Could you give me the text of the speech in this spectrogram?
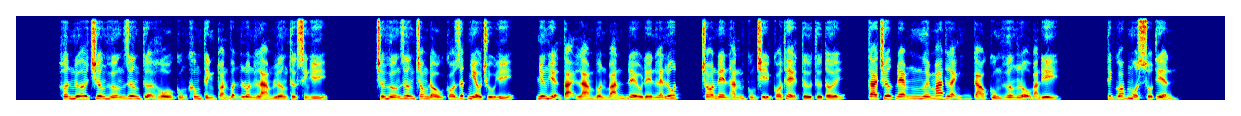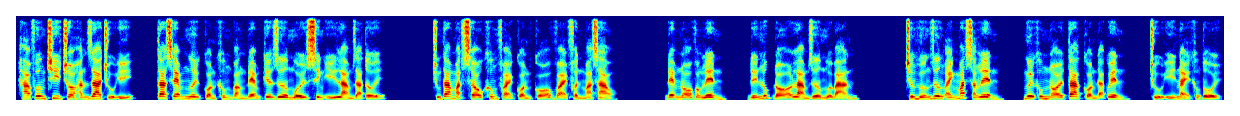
Hơn nữa trương hướng dương tựa hồ cũng không tính toán vẫn luôn làm lương thực sinh ý. Trương hướng dương trong đầu có rất nhiều chủ ý, nhưng hiện tại làm buôn bán đều đến lén lút, cho nên hắn cũng chỉ có thể từ từ tới, ta trước đem ngươi mát lạnh cao cùng hương lộ bán đi. Tích góp một số tiền. Hà Phương chi cho hắn ra chủ ý, ta xem ngươi còn không bằng đem kia dưa muối sinh ý làm ra tới. Chúng ta mặt sau không phải còn có vài phần mà sao. Đem nó vòng lên, đến lúc đó làm dưa muối bán. Trương hướng dương ánh mắt sáng lên, ngươi không nói ta còn đã quên, chủ ý này không tồi.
